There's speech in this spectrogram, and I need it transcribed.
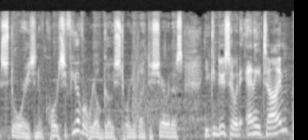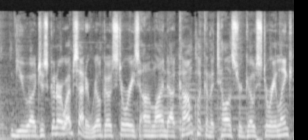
stories. And of course, if you have a real ghost story you'd like to share with us, you can do so at any time. You uh, just go to our website at realghoststoriesonline.com, click on the Tell Us Your Ghost Story link.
